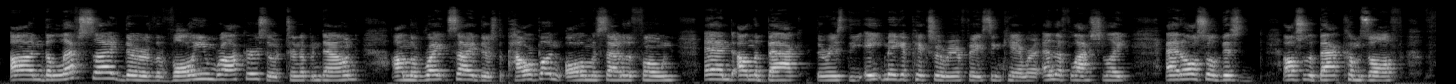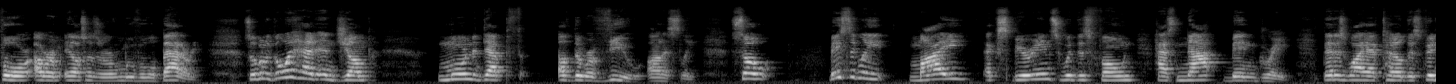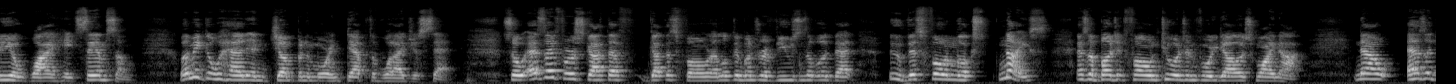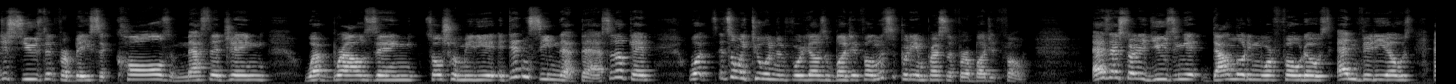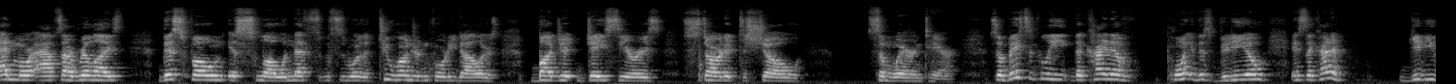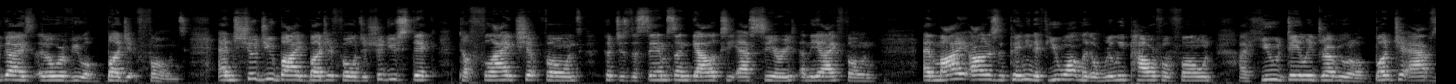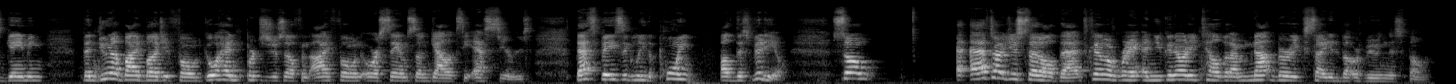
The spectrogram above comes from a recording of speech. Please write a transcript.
On the left side, there are the volume rocker, so turn up and down. On the right side, there's the power button, all on the side of the phone. And on the back, there is the 8 megapixel rear-facing camera and the flashlight. And also this, also the back comes off for a, it also has a removable battery. So I'm going to go ahead and jump more into depth of the review, honestly. So, basically, my experience with this phone has not been great. That is why I've titled this video, Why I Hate Samsung. Let me go ahead and jump into more in depth of what I just said. So as I first got that got this phone, I looked at a bunch of reviews and stuff like that. Ooh, this phone looks nice. As a budget phone, $240, why not? Now, as I just used it for basic calls, messaging, web browsing, social media, it didn't seem that bad. I said, okay, what? It's only $240 a budget phone. This is pretty impressive for a budget phone. As I started using it, downloading more photos and videos and more apps, I realized this phone is slow, and that's this is where the $240 budget J series started to show some wear and tear. So basically, the kind of point of this video is to kind of give you guys an overview of budget phones. And should you buy budget phones or should you stick to flagship phones such as the Samsung Galaxy S series and the iPhone? And my honest opinion, if you want like a really powerful phone, a huge daily driver, you want a bunch of apps, gaming, then do not buy budget phone. Go ahead and purchase yourself an iPhone or a Samsung Galaxy S series. That's basically the point of this video. So, after I just said all that, it's kind of a rant, and you can already tell that I'm not very excited about reviewing this phone.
